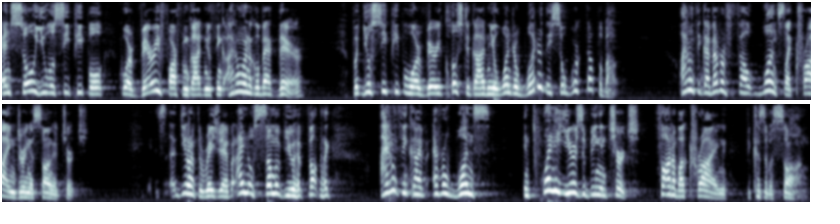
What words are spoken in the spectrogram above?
And so you will see people who are very far from God and you'll think, I don't want to go back there. But you'll see people who are very close to God and you'll wonder, what are they so worked up about? I don't think I've ever felt once like crying during a song at church. It's, uh, you don't have to raise your hand, but I know some of you have felt like, I don't think I've ever once, in 20 years of being in church, thought about crying because of a song.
